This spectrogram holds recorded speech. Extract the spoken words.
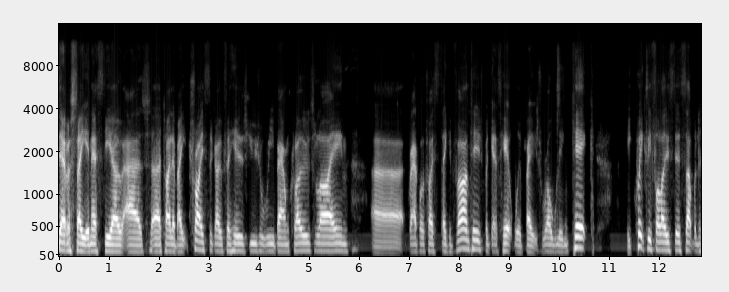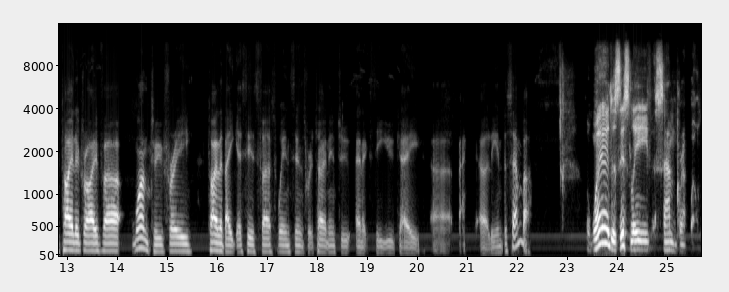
devastating STO as uh, Tyler Bate tries to go for his usual rebound clothesline. Uh, Gradwell tries to take advantage, but gets hit with Bate's rolling kick. He quickly follows this up with a Tyler driver. One, two, three. Tyler Bate gets his first win since returning to NXT UK uh, back early in December. Where does this leave Sam Gradwell?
